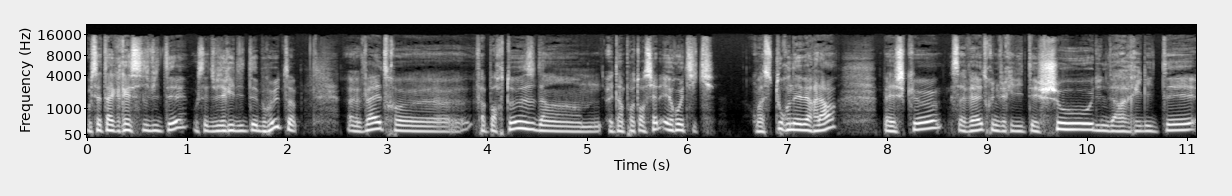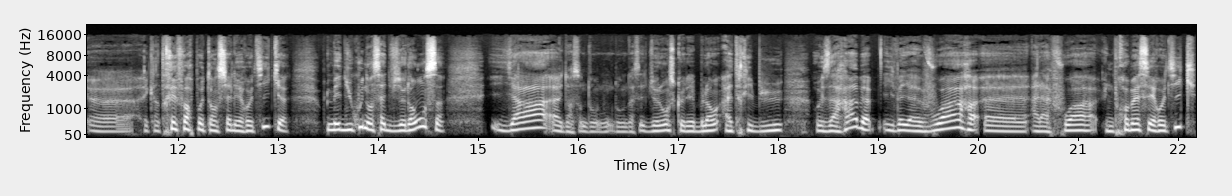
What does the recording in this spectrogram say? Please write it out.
ou cette agressivité ou cette virilité brute euh, va être euh, porteuse d'un potentiel érotique on va se tourner vers là parce que ça va être une virilité chaude, une virilité euh, avec un très fort potentiel érotique. Mais du coup, dans cette violence, il y a, euh, dans, cette violence que les Blancs attribuent aux Arabes, il va y avoir euh, à la fois une promesse érotique,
